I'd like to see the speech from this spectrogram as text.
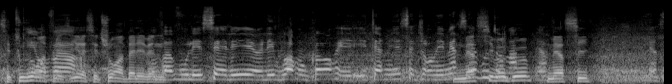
C'est toujours un plaisir et c'est toujours un bel événement. On va vous laisser aller euh, les voir encore et, terminer cette journée. Merci, Merci à vous, beaucoup. Merci. Merci.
